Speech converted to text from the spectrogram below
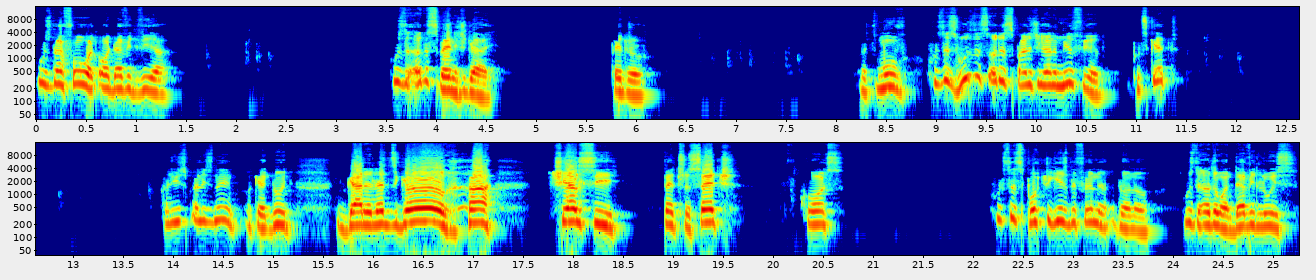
who's that forward? Oh, David Villa. Who's the other Spanish guy? Pedro. Let's move. Who's this? Who's this other Spanish guy in the midfield? Busquets? How do you spell his name? Okay, good. Got it. Let's go. Chelsea. Petr Cech, of course. Who's this Portuguese defender? Don't know. Who's the other one? David Luiz.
